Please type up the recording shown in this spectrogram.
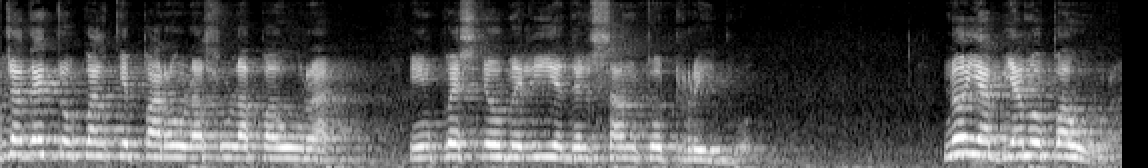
già detto qualche parola sulla paura in queste omelie del Santo Triduo. Noi abbiamo paura,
